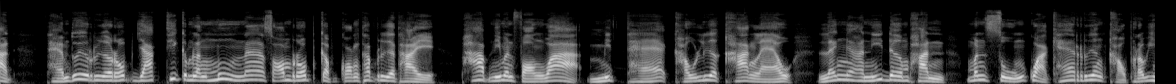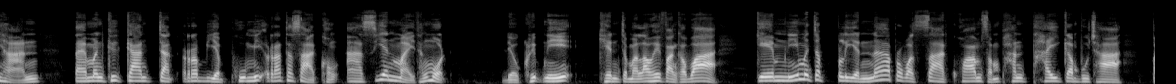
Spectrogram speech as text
าช แถมด้วยเรือรบยักษ์ที่กำลังมุ่งหน้าซ้อมรบกับกองทัพเรือไทย ภาพนี้มันฟ้องว่ามิตรแท้เขาเลือกข้างแล้ว และงานนี้เดิมพันมันสูงกว่าแค่เรื่องเขาพระวิหาร แต่มันคือการจัดระเบียบภูมิรัฐศาสตร์ของอาเซียนใหม่ทั้งหมด เดี๋ยวคลิปนี้เคนจะมาเล่าให้ฟังครับว่า เกมนี้มันจะเปลี่ยนหน้าประวัติศาสตร์ความสัมพันธ์ไทยกัมพูชาไป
